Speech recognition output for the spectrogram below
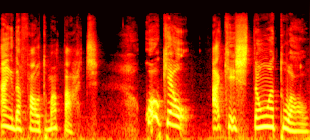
Ainda falta uma parte. Qual que é a questão atual?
